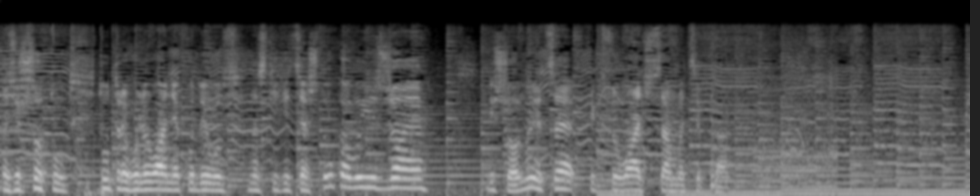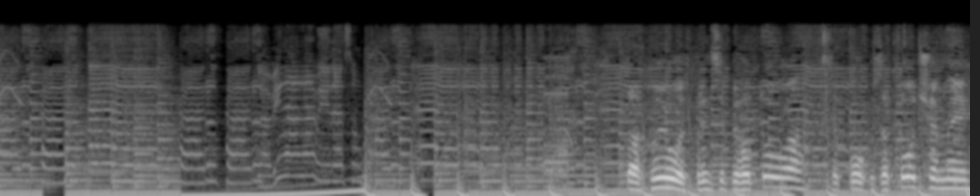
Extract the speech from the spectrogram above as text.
Значить, що тут? Тут регулювання, куди ось наскільки ця штука виїжджає. І що? Ну і це фіксувач саме цепка. Так, ну і ось, в принципі, готово. Цепок заточений.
